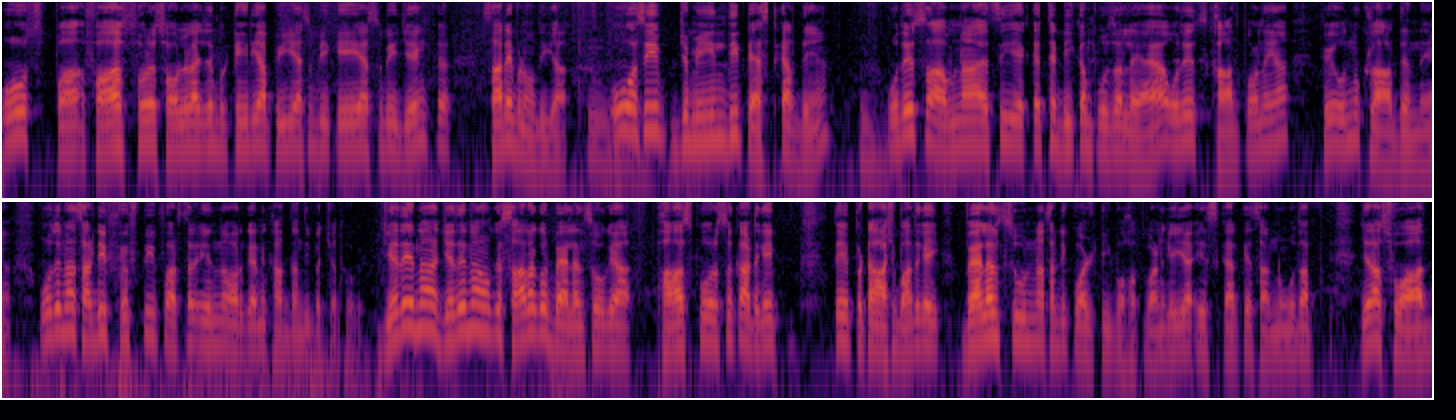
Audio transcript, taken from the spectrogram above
ਉਹ phosphorus solubiliser bacteria PSB KSB zinc ਸਾਰੇ ਬਣਾਉਂਦੀ ਆ। ਉਹ ਅਸੀਂ ਜ਼ਮੀਨ ਦੀ ਟੈਸਟ ਕਰਦੇ ਆ। ਉਹਦੇ ਹਿਸਾਬ ਨਾਲ ਅਸੀਂ ਇੱਕ ਇੱਥੇ ਡੀਕੰਪੋਜ਼ਰ ਲਿਆ ਆ ਉਹਦੇ ਖਾਦ ਪਾਉਂਦੇ ਆ ਫਿਰ ਉਹਨੂੰ ਖਿਲਾਰ ਦਿੰਦੇ ਆ। ਉਹਦੇ ਨਾਲ ਸਾਡੀ 50% ਇਨ ਆਰਗੈਨਿਕ ਖਾਦਾਂ ਦੀ ਬਚਤ ਹੋ ਗਈ। ਜਿਹਦੇ ਨਾਲ ਜਿਹਦੇ ਨਾਲ ਹੋ ਕੇ ਸਾਰਾ ਕੁਝ ਬੈਲੈਂਸ ਹੋ ਗਿਆ ਫਾਸਫੋਰਸ ਘਟ ਗਈ ਤੇ ਪੋਟਾਸ਼ ਵੱਧ ਗਈ। ਬੈਲੈਂਸ ਸੂਨ ਨਾਲ ਸਾਡੀ ਕੁਆਲਿਟੀ ਬਹੁਤ ਬਣ ਗਈ ਆ। ਇਸ ਕਰਕੇ ਸਾਨੂੰ ਉਹਦਾ ਜਿਹੜਾ ਸਵਾਦ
